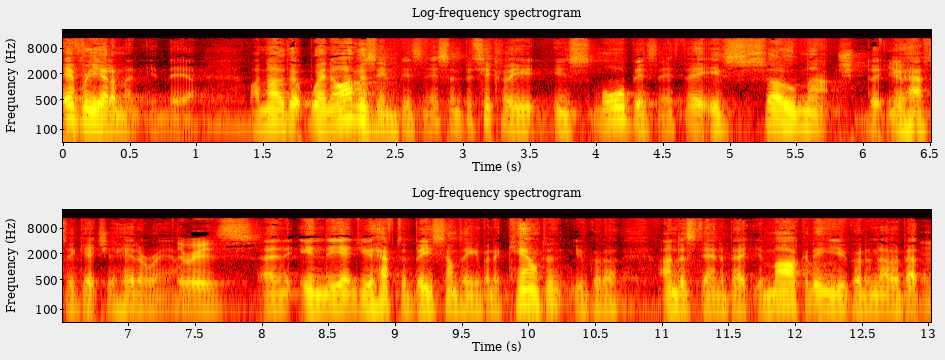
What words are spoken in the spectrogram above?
every element in there. I know that when I was in business, and particularly in small business, there is so much that you have to get your head around. There is. And in the end, you have to be something of an accountant. You've got to understand about your marketing. You've got to know about Mm.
